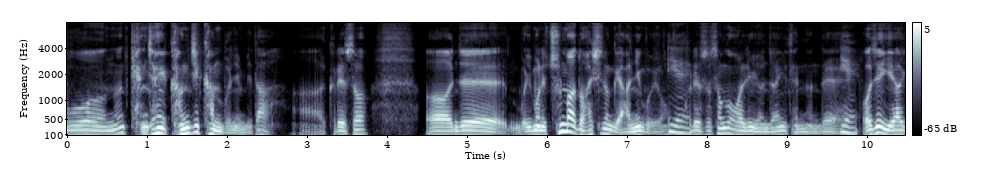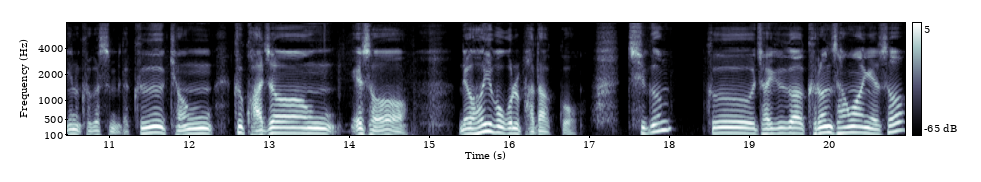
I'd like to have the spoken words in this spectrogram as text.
의원은 굉장히 강직한 분입니다. 아, 그래서 어 이제 뭐 이번에 출마도 하시는 게 아니고요. 예. 그래서 선거관리위원장이 됐는데 예. 어제 이야기는 그렇습니다. 그 경그 과정에서 내가 허위 보고를 받았고 지금 그 자기가 그런 상황에서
